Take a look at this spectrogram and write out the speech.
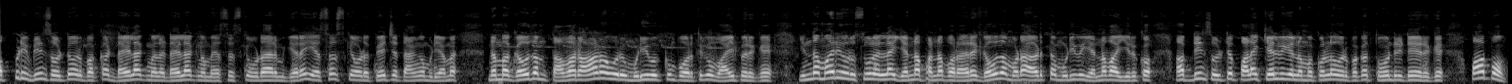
அப்படி இப்படின்னு சொல்லிட்டு ஒரு பக்கம் டைலாக் மேலே டைலாக் நம்ம எஸ்எஸ்கே விட ஆரம்பிக்கிற எஸ்எஸ்கேவோட பேச்சை தாங்க முடியாமல் நம்ம கௌதம் தவறான ஒரு முடிவுக்கும் போகிறதுக்கு வாய்ப்பு இருக்கு. இந்த மாதிரி ஒரு சூழலில் என்ன பண்ண போறாரு? கௌதமோட அடுத்த முடிவு என்னவா இருக்கும்? அப்படின்னு சொல்லிட்டு பல கேள்விகள் நமக்குள்ள ஒரு பக்கம் தோன்றிட்டே இருக்கு. பார்ப்போம்.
